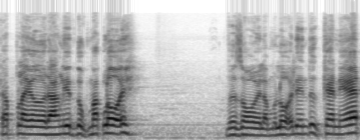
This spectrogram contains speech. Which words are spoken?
Các player đang liên tục mắc lỗi. Vừa rồi là một lỗi đến từ Kenny S.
